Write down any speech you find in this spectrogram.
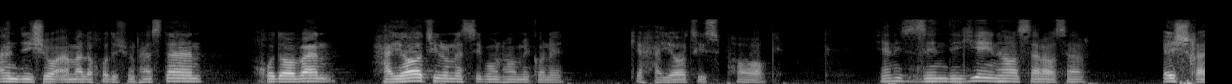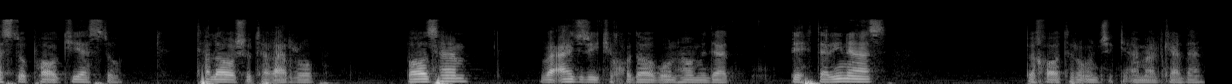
اندیشه و عمل خودشون هستن خداوند حیاتی رو نصیب اونها می‌کنه که حیاتی است پاک. یعنی زندگی اینها سراسر عشق است و پاکی است و تلاش و تقرب. باز هم و اجری که خدا به اونها میدد بهترین است به خاطر اونچه که عمل کردن.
